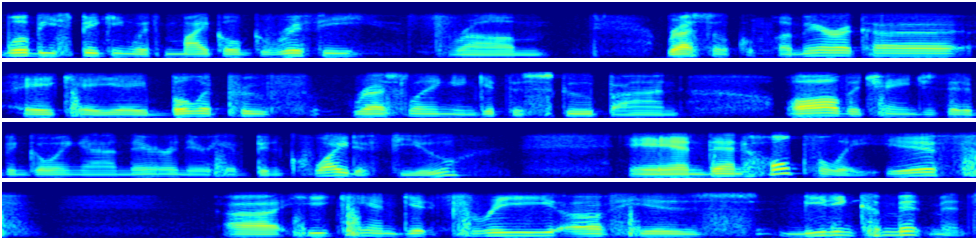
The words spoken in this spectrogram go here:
We'll be speaking with Michael Griffie from Wrestle America, aka Bulletproof Wrestling, and get the scoop on all the changes that have been going on there, and there have been quite a few. And then, hopefully, if uh, he can get free of his meeting commitments,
